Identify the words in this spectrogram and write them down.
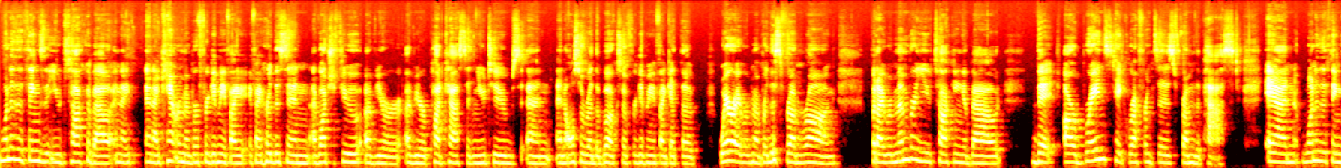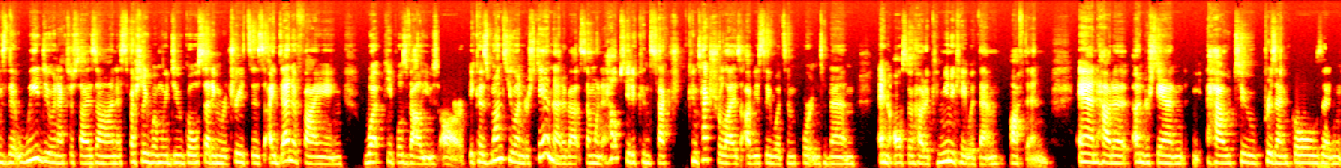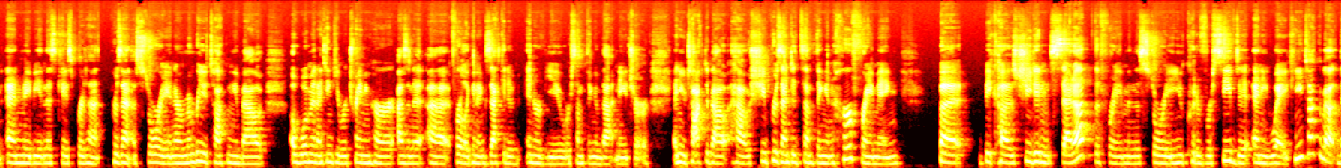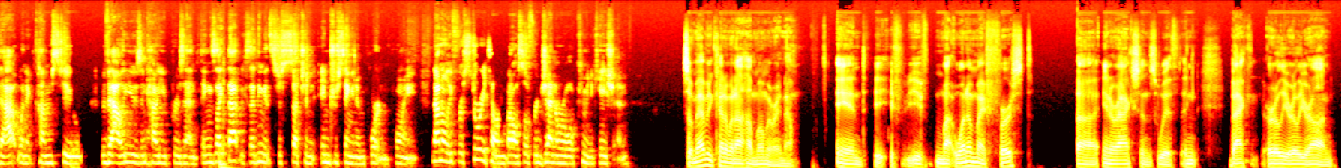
One of the things that you talk about and i and i can't remember forgive me if i if i heard this in i've watched a few of your of your podcasts and youtubes and and also read the book so forgive me if i get the where i remember this from wrong but i remember you talking about that our brains take references from the past. And one of the things that we do an exercise on, especially when we do goal setting retreats, is identifying what people's values are. Because once you understand that about someone, it helps you to contextualize, obviously, what's important to them and also how to communicate with them often and how to understand how to present goals and, and maybe in this case, present, present a story. And I remember you talking about a woman, I think you were training her as an, uh, for like an executive interview or something something of that nature. And you talked about how she presented something in her framing, but because she didn't set up the frame in the story, you could have received it anyway. Can you talk about that when it comes to values and how you present things like that? Because I think it's just such an interesting and important point, not only for storytelling, but also for general communication. So I'm having kind of an aha moment right now. And if, if my, one of my first uh, interactions with, and back early, earlier on,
